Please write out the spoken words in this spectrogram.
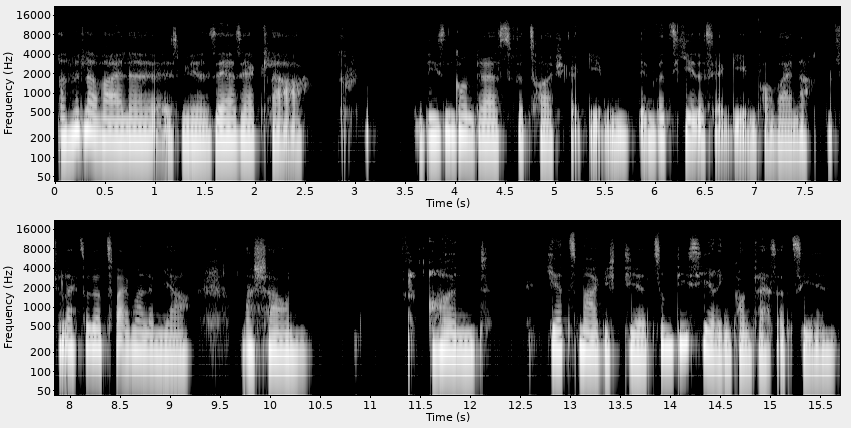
Und mittlerweile ist mir sehr, sehr klar, diesen Kongress wird es häufiger geben. Den wird es jedes Jahr geben vor Weihnachten. Vielleicht sogar zweimal im Jahr. Mal schauen. Und jetzt mag ich dir zum diesjährigen Kongress erzählen.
